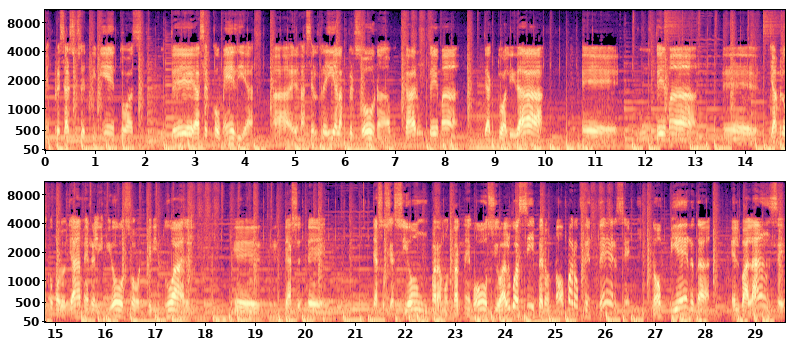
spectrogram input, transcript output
expresar sus sentimientos, usted hacer comedia, hacer reír a las personas, buscar un tema de actualidad, eh, un tema, eh, llámelo como lo llame, religioso, espiritual, eh, de, de, asociación para montar negocio, algo así, pero no para ofenderse, no pierda el balance.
